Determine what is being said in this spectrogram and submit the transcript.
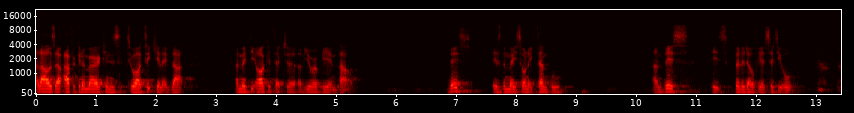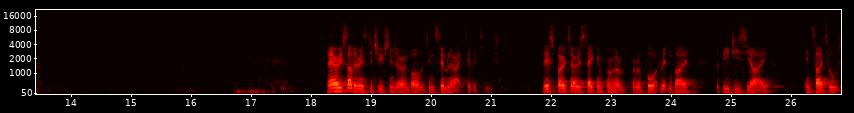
allows African Americans to articulate that amid the architecture of European power. This is the Masonic Temple, and this is Philadelphia City Hall. Various other institutions are involved in similar activities. This photo is taken from a, a report written by the BGCI entitled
